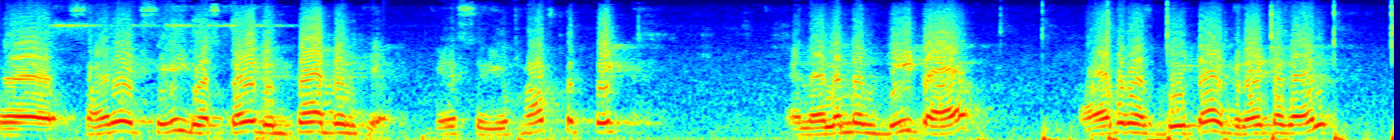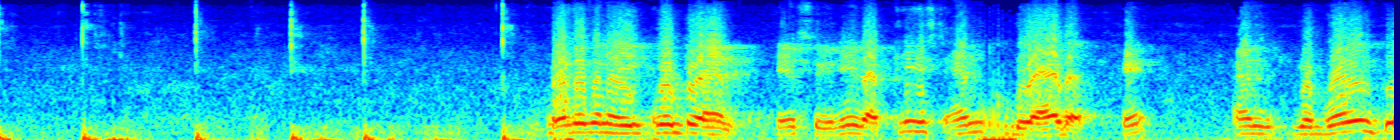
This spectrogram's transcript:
uh, finite field was quite important here. Okay, so you have to pick an element beta, order of beta greater than greater than or equal to n. Okay, so you need at least n in the order. Okay, and you're going to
